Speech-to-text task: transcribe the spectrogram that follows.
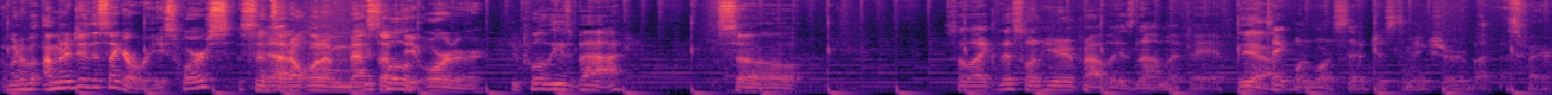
I'm gonna I'm gonna do this like a racehorse since Yeah. I don't want to mess You up the order. you pull these back. So So like this one here probably is not my fave. Yeah. Take one more sip just to make sure, but that's fair.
